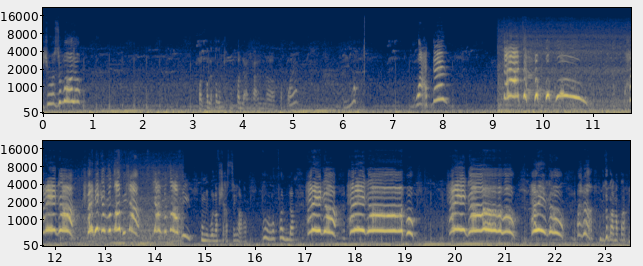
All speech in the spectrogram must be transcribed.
شوف الزبالة؟ طلع طلع طلع طلع الطفاية. أيوه. واحد اثنين ثلاثة. حريقة! حريقة المطافي جاء جاء المطافي. هم يبون أفشخ السيارة. والله فلة حريقة حريقة! حريقة! حريقة! أنا على المطافي.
